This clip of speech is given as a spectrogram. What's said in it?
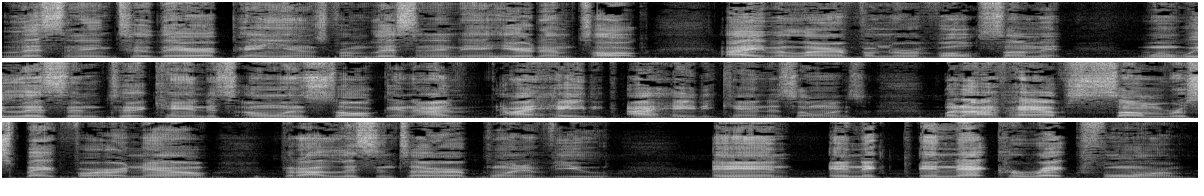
listening to their opinions, from listening and hear them talk. I even learned from the Revolt Summit when we listened to Candace Owens talk, and I I hated I hated Candace Owens, but I have some respect for her now that I listen to her point of view, and in the, in that correct form.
